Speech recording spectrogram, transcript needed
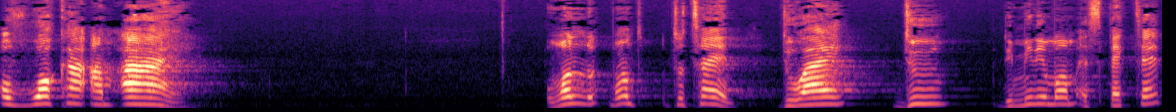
of worker am I? One, one to ten. Do I do the minimum expected?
